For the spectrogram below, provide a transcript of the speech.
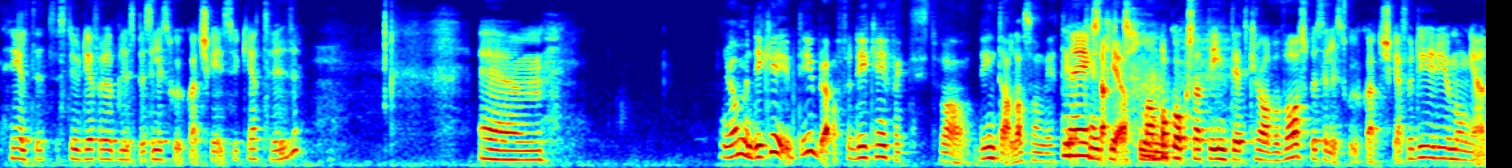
heltidsstudier för att bli specialistsjuksköterska i psykiatri. Um, ja men det, kan ju, det är ju bra för det kan ju faktiskt vara, det är inte alla som vet det. Nej exakt. Man... Och också att det inte är ett krav att vara specialistsjuksköterska för det är det ju många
